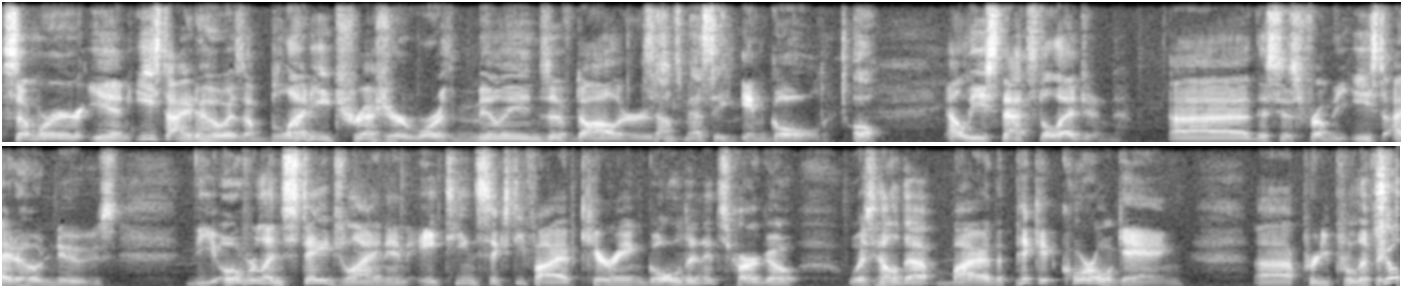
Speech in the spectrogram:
Somewhere in East Idaho is a bloody treasure worth millions of dollars Sounds messy. in gold. Oh, At least that's the legend. Uh, this is from the East Idaho News. The Overland stage line in 1865, carrying gold in its cargo, was held up by the Pickett Corral Gang. Uh, pretty prolific. Joe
